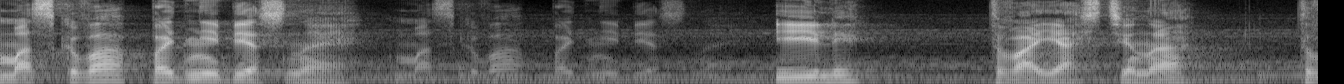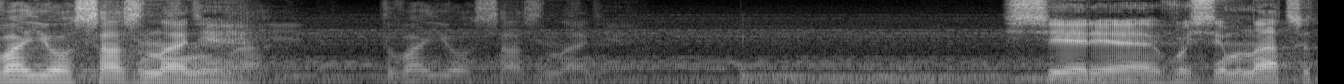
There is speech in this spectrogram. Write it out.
Москва Поднебесная. Москва Поднебесная. Или Твоя стена, Твое сознание. Твое сознание. Серия 18.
